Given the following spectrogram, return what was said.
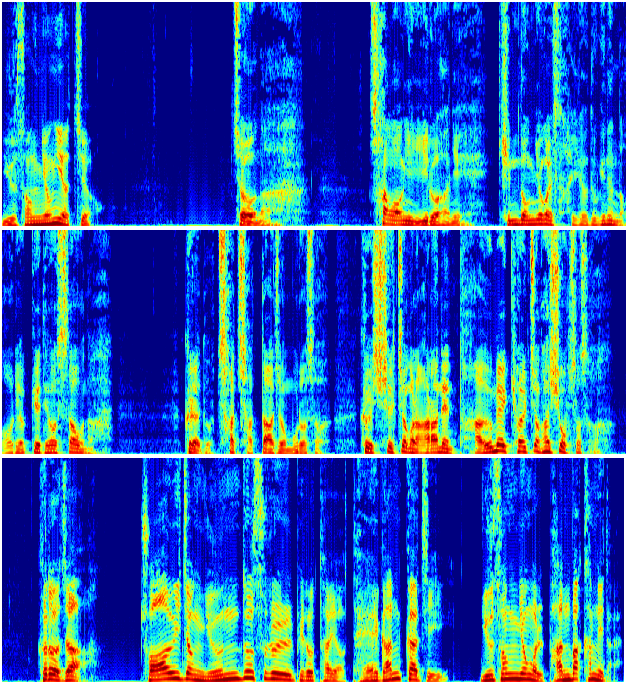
유성룡이었죠. 전하, 상황이 이러하니 김동령을 살려두기는 어렵게 되었사오나 그래도 차차 따져 물어서 그 실정을 알아낸 다음에 결정하시옵소서. 그러자 좌의정 윤두수를 비롯하여 대간까지 유성룡을 반박합니다.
